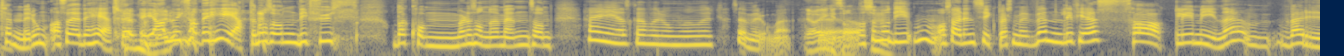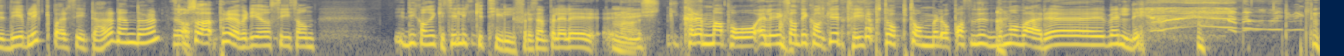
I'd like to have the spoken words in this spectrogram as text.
tømmerrom. Altså det heter, ja, men ikke sant? det heter noe sånn diffust. Og da kommer det sånne menn sånn Hei, jeg skal få rom over tømmerrommet. Ja, ikke sant. Uh, Og så må de, mm, og så er det en sykepleier som med vennlig fjes, saklig mine, verdige blikk, bare sier 'det her er den døren'. Ja. Og så prøver de å si sånn de kan jo ikke si 'lykke til', eksempel, eller Nei. eh, på', eller ikke sant. De kan ikke tipp topp tommel opp. Altså, det, det må være veldig Det må være veldig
